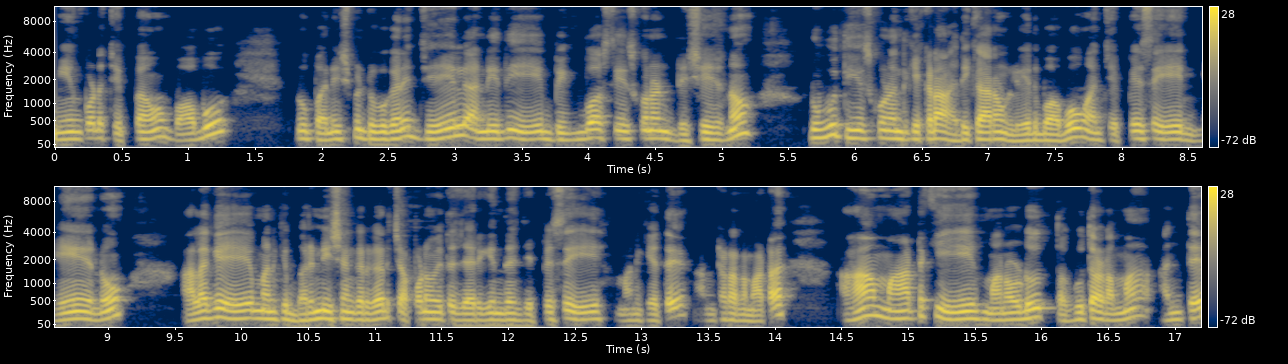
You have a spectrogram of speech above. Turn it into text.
మేము కూడా చెప్పాము. బాబు నువ్వు పనిష్మెంట్ ఇవ్వు కానీ జైలు అనేది బిగ్ బాస్ తీసుకున్న డెసిషన్ నువ్వు తీసుకునేందుకు ఇక్కడ అధికారం లేదు బాబు అని చెప్పేసి నేను అలాగే మనకి భరణి శంకర్ గారు చెప్పడం అయితే జరిగింది అని చెప్పేసి మనకైతే అంటాడనమాట ఆ మాటకి మనోడు తగ్గుతాడమ్మా. అంతే.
